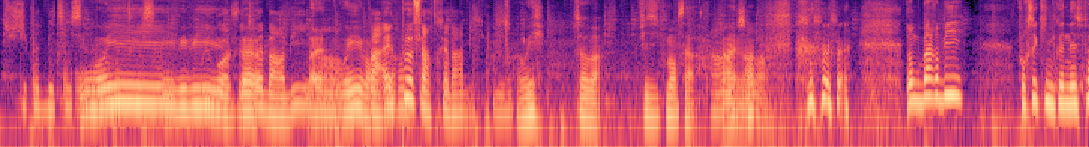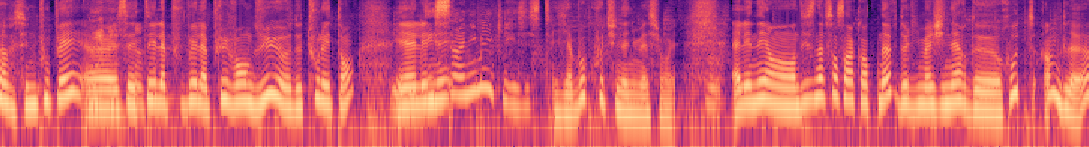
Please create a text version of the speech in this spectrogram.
si je dis pas de bêtises. Oui, hein. oui, oui. bon, elle fait Bah, très Barbie. hein. oui, Enfin, elle verra. peut faire très Barbie. disons. Oui, ça va. Physiquement, ça va. Ah, quand même, ça hein. va. Donc Barbie, pour ceux qui ne connaissent pas, c'est une poupée. Euh, C'était la poupée la plus vendue euh, de tous les temps. Et, Et elle est née- animés qui existent. Il y a beaucoup de films d'animation, oui. Elle est née en 1959 de l'imaginaire de Ruth Handler.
